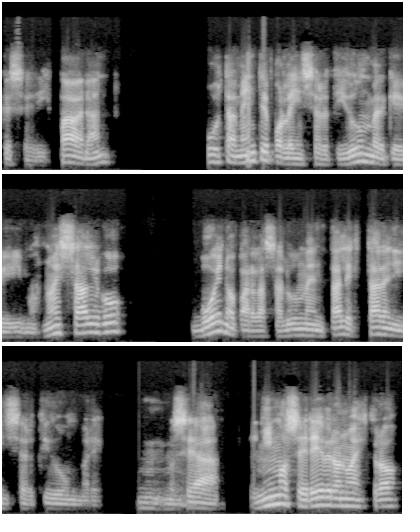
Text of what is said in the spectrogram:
que se disparan justamente por la incertidumbre que vivimos. No es algo bueno para la salud mental estar en incertidumbre. O sea, el mismo cerebro nuestro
